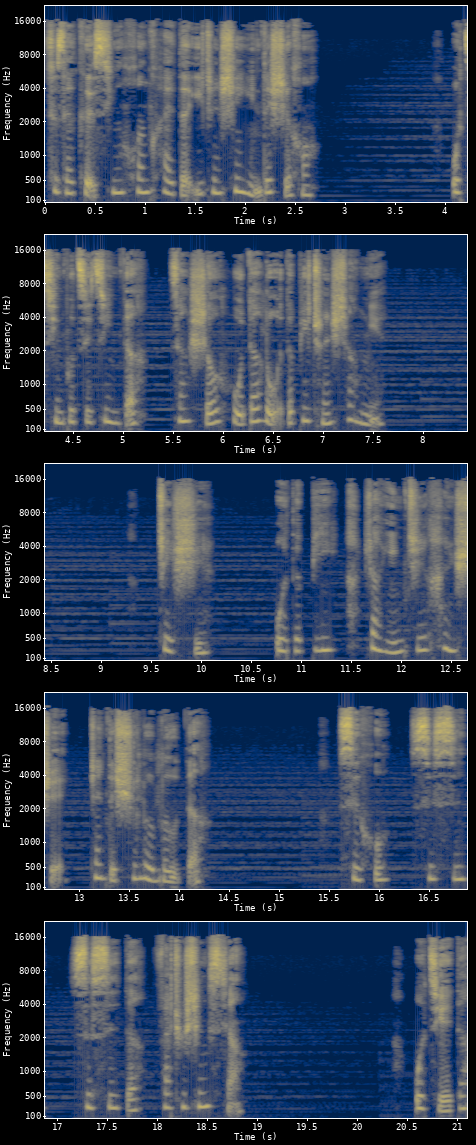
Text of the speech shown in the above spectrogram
就在可心欢快的一阵呻吟的时候，我情不自禁的将手捂到了我的鼻唇上面。这时，我的鼻让银枝汗水沾得湿漉漉的，似乎。嘶嘶嘶嘶的发出声响，我觉得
